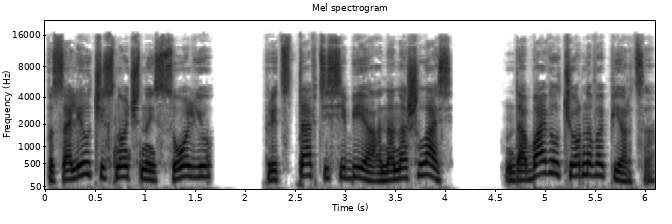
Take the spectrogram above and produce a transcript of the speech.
посолил чесночной солью, Представьте себе, она нашлась. Добавил черного перца.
